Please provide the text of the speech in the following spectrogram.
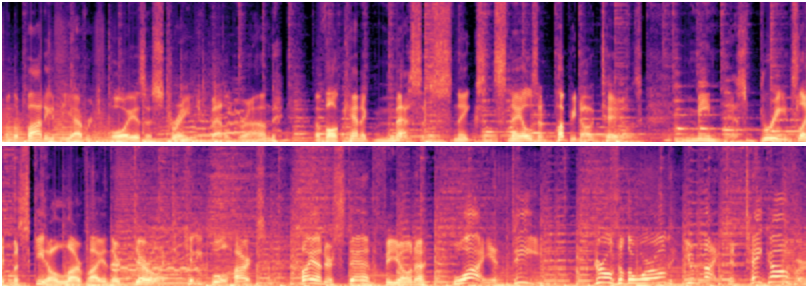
Well, the body of the average boy is a strange battleground, a volcanic mess of snakes and snails and puppy dog tails. Meanness breeds like mosquito larvae in their derelict kiddie pool hearts. I understand, Fiona. Why, indeed? Girls of the world, unite and take over!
